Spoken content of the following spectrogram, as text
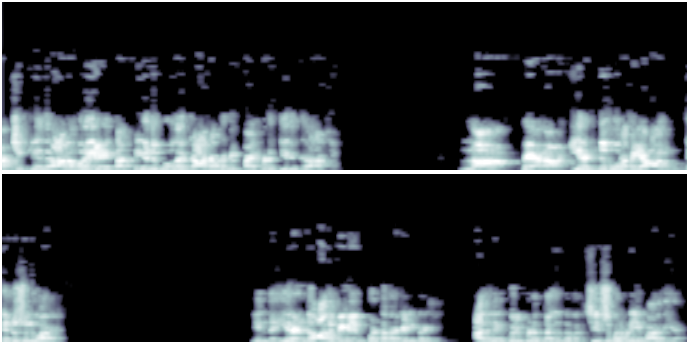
ஆட்சிக்கு எதிரான முறையிலே தட்டி எழுப்புவதற்காக அவர்கள் பயன்படுத்தி இருக்கிறார்கள் நான் பேனா இரண்டு உலகை ஆளும் என்று சொல்லுவார்கள் இந்த இரண்டு ஆளுமைகளையும் கொண்டவர்கள் இவர்கள். அதில் குறிப்பிட தகுந்தவர் ஸ்ரீ சுப்பிரமணிய பாரதியார்.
